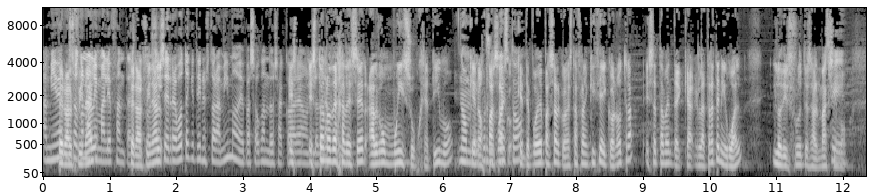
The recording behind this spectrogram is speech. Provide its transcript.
A mí me pero pasó al final, con Animales Fantásticos. Pero al final, Ese rebote que tienes tú ahora mismo me pasó cuando sacaron. esto no deja de ser algo muy subjetivo No, que nos pasa, supuesto. que te puede pasar con esta franquicia y con otra, exactamente, que la traten igual, lo disfrutes al máximo. Sí.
